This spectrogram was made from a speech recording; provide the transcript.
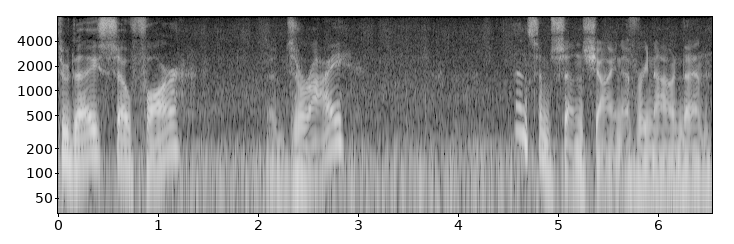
Two days so far, uh, dry and some sunshine every now and then.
